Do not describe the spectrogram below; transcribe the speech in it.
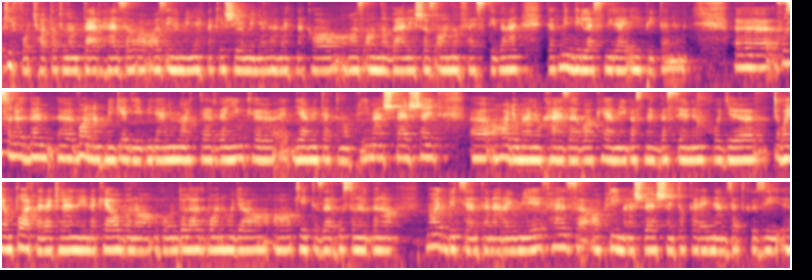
kifogyhatatlan tárháza az élményeknek és élményelemeknek az Anna Bál és az Anna Fesztivál, tehát mindig lesz mire építenünk. 25-ben vannak még egyéb irányú nagy terveink, említettem a primás versenyt, a hagyományok házával kell még azt megbeszélnünk, hogy vajon partnerek lennének-e abban a gondolatban, hogy a, a 2025-ben a nagy bicentenáriumi évhez a primás versenyt akár egy nemzetközi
